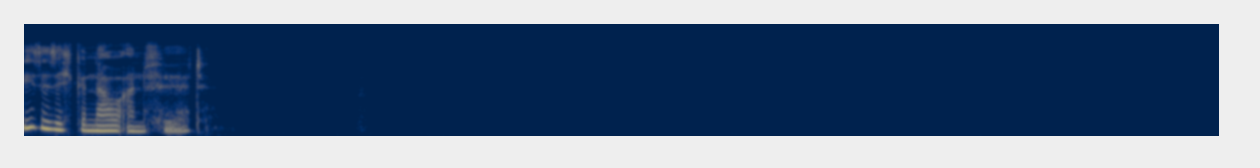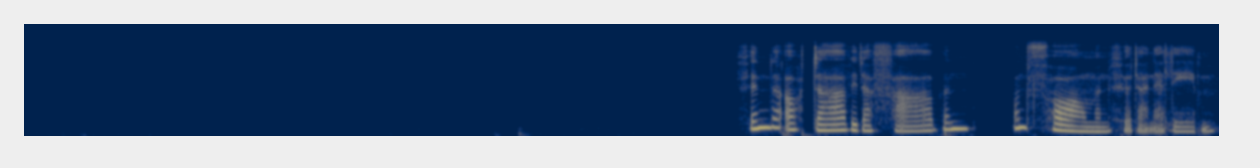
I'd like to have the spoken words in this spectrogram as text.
wie sie sich genau anfühlt. Finde auch da wieder Farben und Formen für dein Erleben.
